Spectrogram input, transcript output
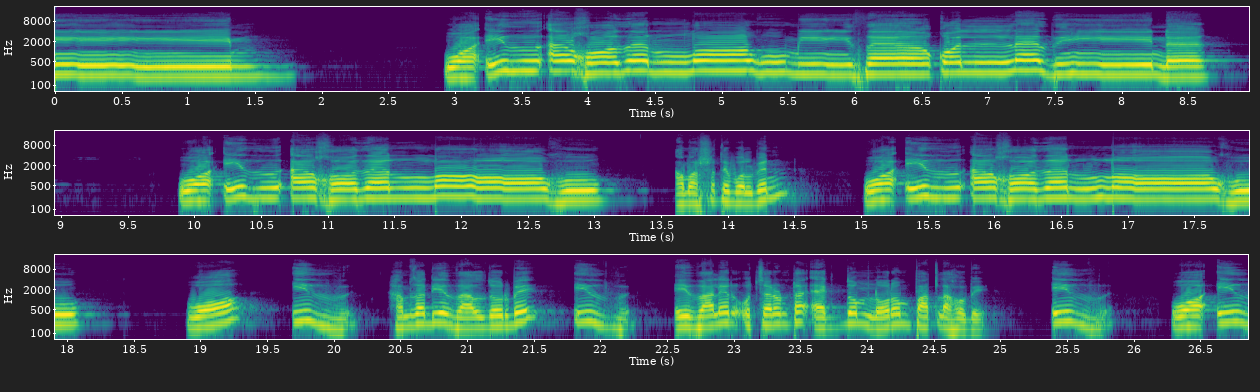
الرحيم وإذ أخذ الله ميثاق الذين وإذ أخذ الله আমার সাথে বলবেন وإذ أخذ الله وإذ হামজা দিয়ে জাল ধরবে ইজ এই জালের উচ্চারণটা একদম নরম পাতলা হবে ইজ وإذ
